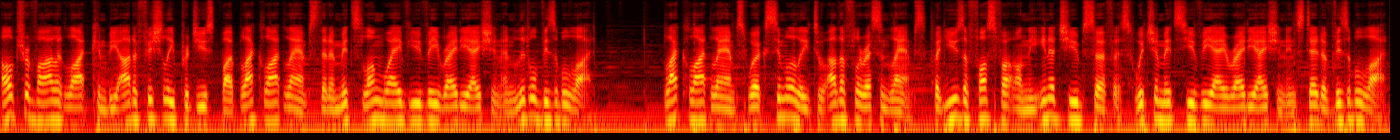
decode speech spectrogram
Ultraviolet light can be artificially produced by black light lamps that emits long-wave UV radiation and little visible light. Black light lamps work similarly to other fluorescent lamps, but use a phosphor on the inner tube surface which emits UVA radiation instead of visible light.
